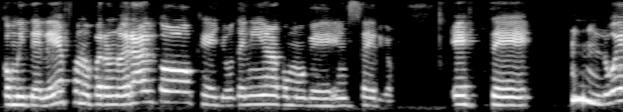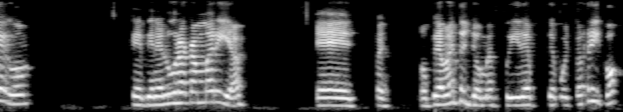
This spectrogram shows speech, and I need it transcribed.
con mi teléfono, pero no era algo que yo tenía como que en serio. Este, luego que viene el huracán María, eh, pues obviamente yo me fui de, de Puerto Rico,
